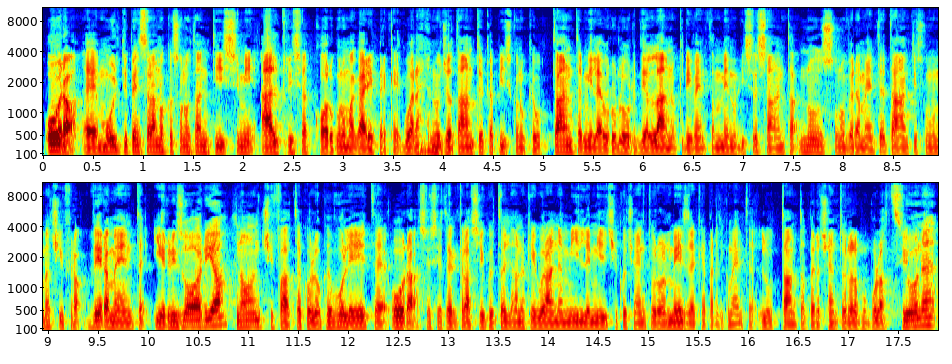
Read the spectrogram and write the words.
ora eh, molti penseranno che sono tantissimi, altri si accorgono magari perché guadagnano già tanto e capiscono che 80.000 euro lordi all'anno che diventano meno di 60 non sono veramente tanti, sono una cifra veramente irrisoria, non ci fate quello che volete, ora se siete il classico italiano che guadagna 1.000-1.500 euro al mese che è praticamente l'80% della popolazione,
